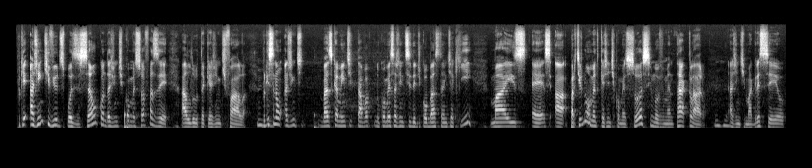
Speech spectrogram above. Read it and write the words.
Porque a gente viu disposição quando a gente começou a fazer a luta que a gente fala. Porque senão a gente, basicamente, tava. No começo a gente se dedicou bastante aqui. Mas é, a partir do momento que a gente começou a se movimentar, claro, a gente emagreceu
